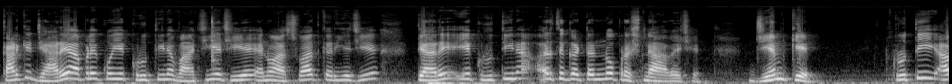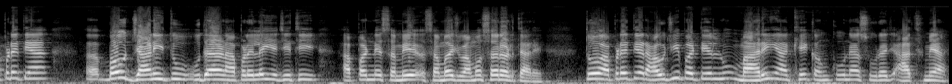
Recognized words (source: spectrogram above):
કારણ કે જ્યારે આપણે કોઈ એક કૃતિને વાંચીએ છીએ, એનો આસ્વાદ કરીએ છીએ, ત્યારે એ કૃતિના અર્થઘટનનો પ્રશ્ન આવે છે. જેમ કે, કૃતિ આપણે ત્યાં બહુ જાણીતું ઉદાહરણ આપણે લઈએ જેથી આપણને સમજવામાં સરળતા રહે. તો આપણે ત્યાં રાવજી પટેલનું મારી આંખે કંકુના સૂરજ આથમ્યા.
